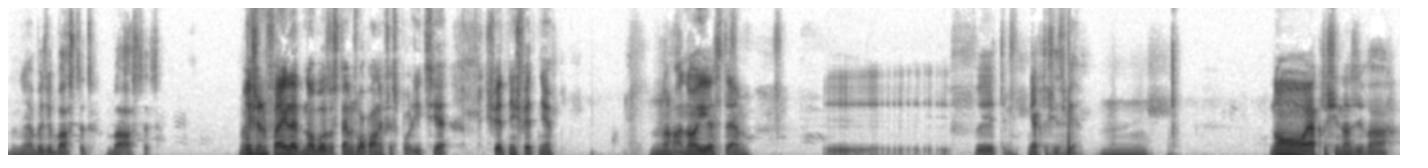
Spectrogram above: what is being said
Nie, będzie busted. Busted. Mission failed, no bo zostałem złapany przez policję. Świetnie, świetnie. No, aha, no i jestem yy, w tym, jak to się zwie? Mm. No, jak to się nazywa?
